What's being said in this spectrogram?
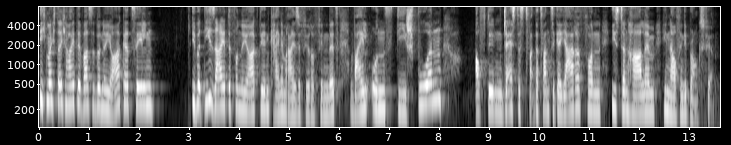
ich möchte euch heute was über New York erzählen, über die Seite von New York, die ihr in keinem Reiseführer findet, weil uns die Spuren auf dem Jazz des, der 20er Jahre von Eastern Harlem hinauf in die Bronx führen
